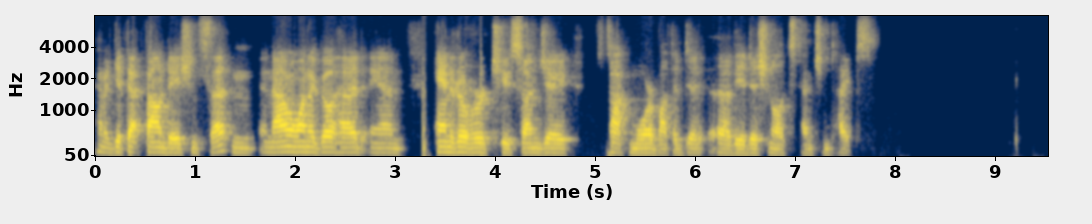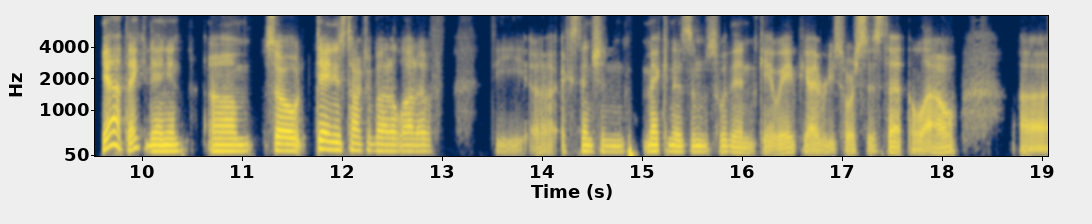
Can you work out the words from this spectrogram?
kind of get that foundation set. And, and now I want to go ahead and hand it over to Sanjay to talk more about the, uh, the additional extension types. Yeah, thank you, Daniel. Um, so Daniel's talked about a lot of the uh, extension mechanisms within Gateway API resources that allow uh,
